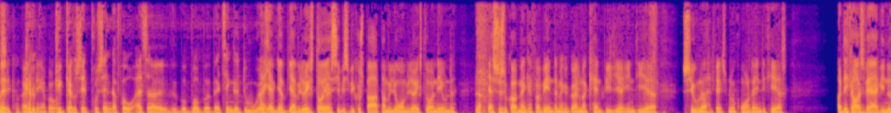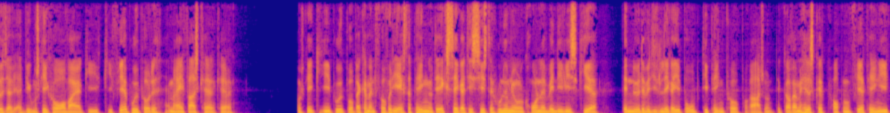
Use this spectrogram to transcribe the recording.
men, kan, du, på. Kan, kan du sætte procenter på? Altså, hvor, hvor, hvad, hvad tænker du? Altså... Ej, jeg, jeg, jeg vil jo ikke stå og sige, hvis vi kunne spare et par millioner, vil jeg ikke stå og nævne det. Ja. Jeg synes jo godt, man kan forvente, at man kan gøre det markant billigere end de her 790 millioner kroner, der indikeres. Og det kan også være, at vi, er nødt til, at vi måske kan overveje at give, give flere bud på det, at man rent faktisk kan, kan måske give et bud på, hvad kan man få for de ekstra penge. Og det er ikke sikkert, at de sidste 100 millioner kroner nødvendigvis giver den nytte, hvad de ligger i at bruge de penge på, på radioen. Det kan godt være, at man helst skal proppe nogle flere penge i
